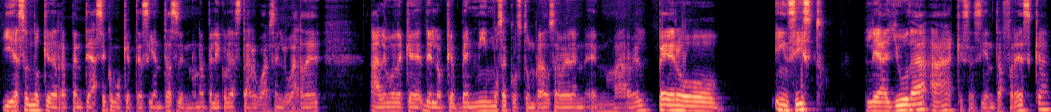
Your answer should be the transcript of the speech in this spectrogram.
Y eso es lo que de repente hace como que te sientas en una película de Star Wars en lugar de algo de, que, de lo que venimos acostumbrados a ver en, Marvel, pero insisto, le ayuda a que se sienta fresca,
